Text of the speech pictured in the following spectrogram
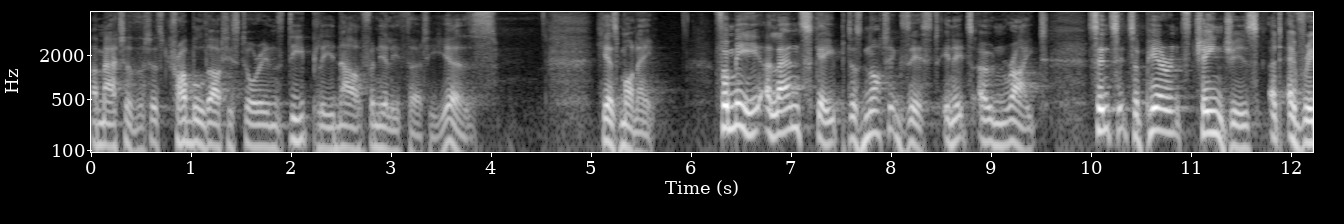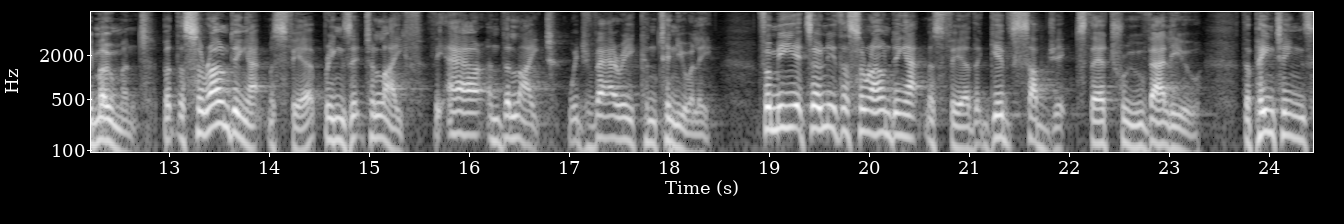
a matter that has troubled art historians deeply now for nearly 30 years. Here's Monet. For me, a landscape does not exist in its own right, since its appearance changes at every moment, but the surrounding atmosphere brings it to life, the air and the light, which vary continually. For me, it's only the surrounding atmosphere that gives subjects their true value. The paintings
